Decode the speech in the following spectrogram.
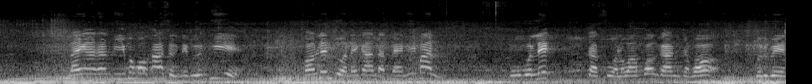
65 รายงานทันทีเมื่อพบข้าศึกในพื้นที่ ความเร่งด่วนในการดัดแปลงที่มั่น หมู่บนเล็กจัดส่วนระวังป้องกันเฉพาะบริเวณ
